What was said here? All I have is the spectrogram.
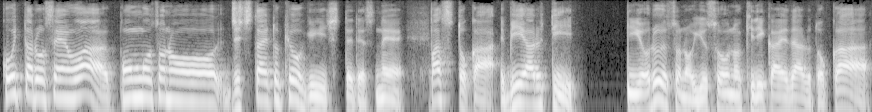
こういった路線は今後その自治体と協議してですねバスとか BRT によるその輸送の切り替えであるとか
